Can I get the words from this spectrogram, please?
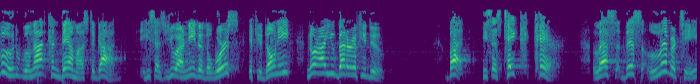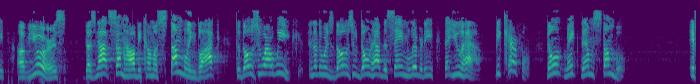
food will not condemn us to God. He says, you are neither the worse if you don't eat, nor are you better if you do. But, he says, take care lest this liberty of yours does not somehow become a stumbling block to those who are weak. In other words, those who don't have the same liberty that you have. Be careful. Don't make them stumble. If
